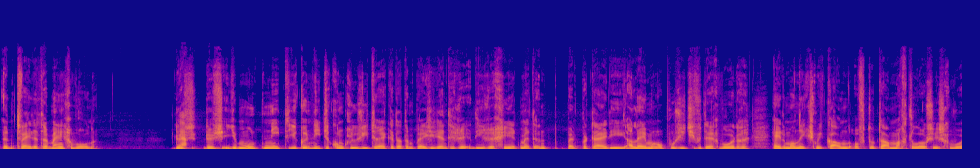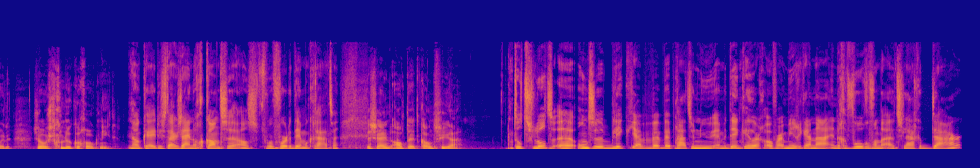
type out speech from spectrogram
een tweede termijn gewonnen. Dus, ja. dus je, moet niet, je kunt niet de conclusie trekken dat een president die regeert met een met partij die alleen maar oppositie vertegenwoordigt, helemaal niks meer kan of totaal machteloos is geworden. Zo is het gelukkig ook niet. Oké, dus daar zijn nog kansen als voor, voor de Democraten. Er zijn altijd kansen, ja. Tot slot, uh, onze blik. Ja, wij, praten nu en we denken heel erg over Amerika na en de gevolgen van de uitslagen daar.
